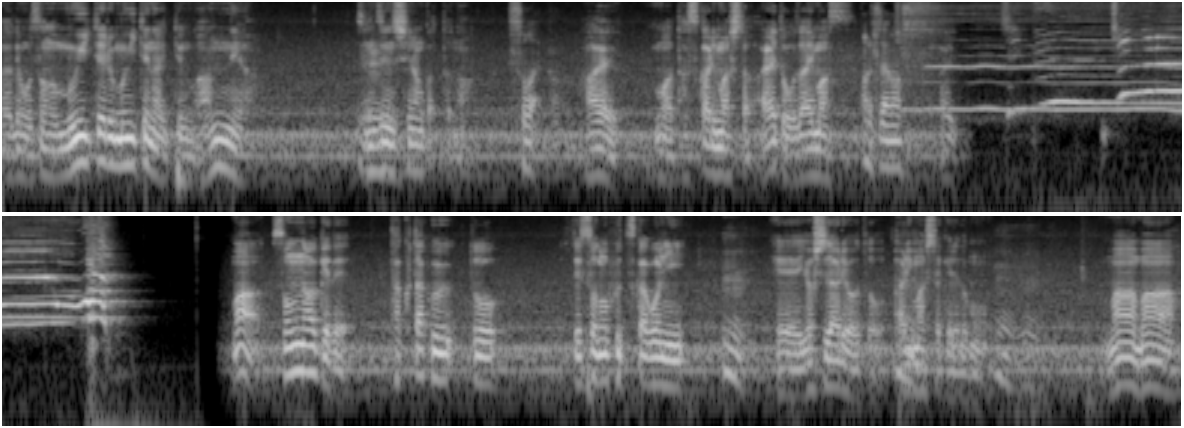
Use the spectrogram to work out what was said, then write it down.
あでもその向いてる向いてないっていうのがあんねや。全然知らんかったな、そうやな。はい。まあ助かりました。ありがとうございます。ありがとうございます。はい。まあそんなわけでタクタクとでその2日後に、うん。うんえー吉田寮とありましたけれども、うん。まあまあた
